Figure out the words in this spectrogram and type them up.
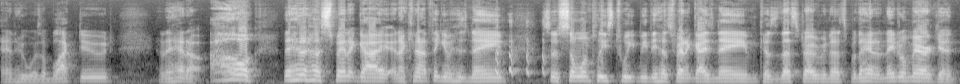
and who was a black dude, and they had a oh they had a Hispanic guy, and I cannot think of his name. so someone please tweet me the Hispanic guy's name because that's driving me nuts. But they had a Native American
